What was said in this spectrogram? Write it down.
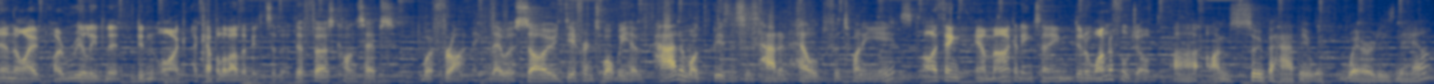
and I, I really didn't, didn't like a couple of other bits of it. The first concepts were frightening. They were so different to what we have had and what the business has had and held for 20 years. I think our marketing team did a wonderful job. Uh, I'm super happy with where it is now.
